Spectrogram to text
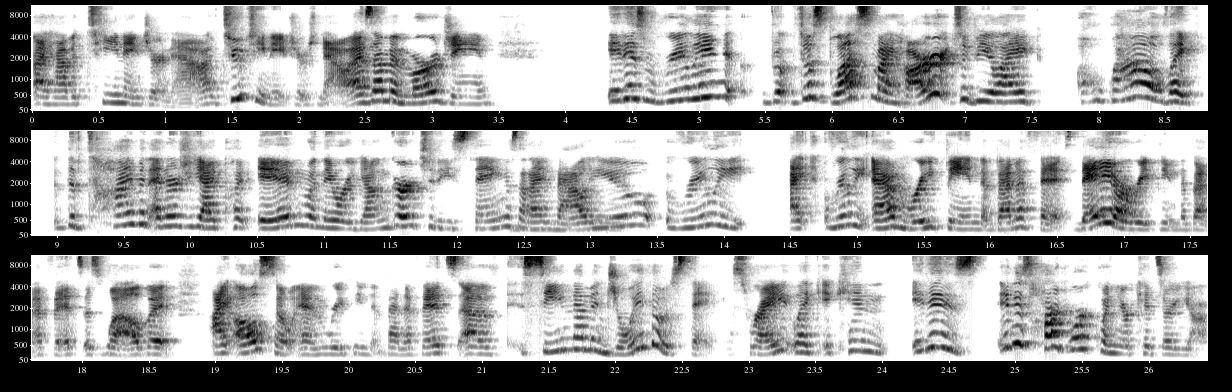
I have a teenager now, I have two teenagers now. As I'm emerging, it is really just blessed my heart to be like, oh wow, like the time and energy I put in when they were younger to these things that I mm-hmm. value really I really am reaping the benefits. They are reaping the benefits as well, but I also am reaping the benefits of seeing them enjoy those things, right? Like it can it is it is hard work when your kids are young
